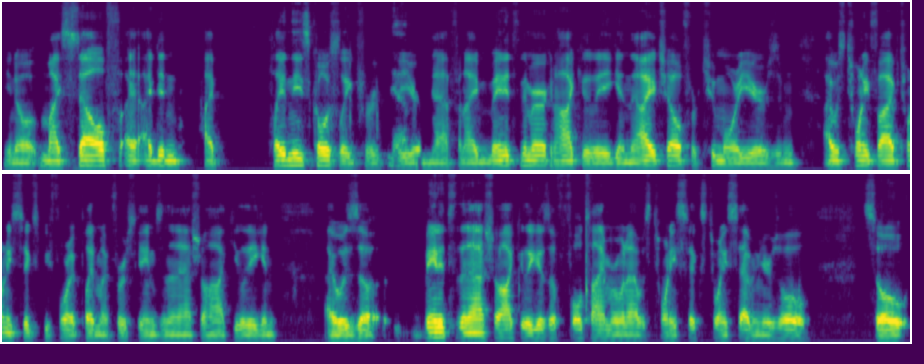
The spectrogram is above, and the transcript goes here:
you know myself. I, I didn't I played in the East Coast League for yeah. a year and a half, and I made it to the American Hockey League and the IHL for two more years. And I was 25, 26 before I played my first games in the National Hockey League. And I was uh, made it to the National Hockey League as a full timer when I was 26, 27 years old. So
